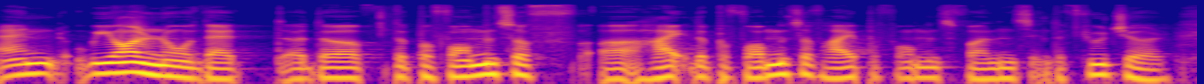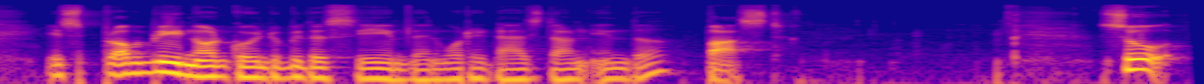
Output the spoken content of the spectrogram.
And we all know that uh, the the performance of uh, high the performance of high performance funds in the future is probably not going to be the same than what it has done in the past. So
